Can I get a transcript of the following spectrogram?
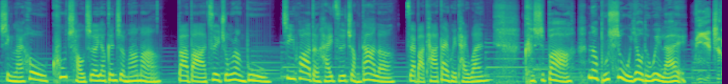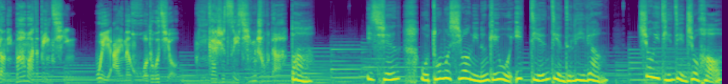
醒来后哭吵着要跟着妈妈。爸爸最终让步，计划等孩子长大了再把他带回台湾。可是爸，那不是我要的未来。你也知道你妈妈的病情，胃癌能活多久，你应该是最清楚的。爸，以前我多么希望你能给我一点点的力量，就一点点就好。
